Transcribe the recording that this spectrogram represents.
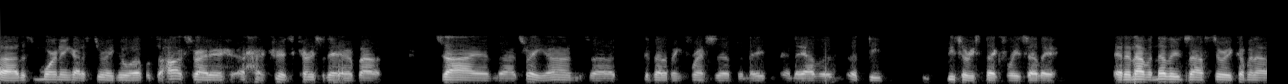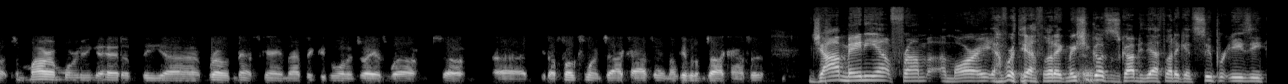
Uh, this morning, I had a story go up with the Hawks writer Chris Kirschner about Ja and Trae Young's developing friendship, and they and they have a, a deep mutual respect for each other. And then I have another Ja story coming out tomorrow morning ahead of the uh, Road Nets game that I think people will enjoy as well. So, uh, you know, folks want Ja content, I'm giving them Ja content. John Mania from Omari over at The Athletic. Make sure you go subscribe to The Athletic. It's super easy.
